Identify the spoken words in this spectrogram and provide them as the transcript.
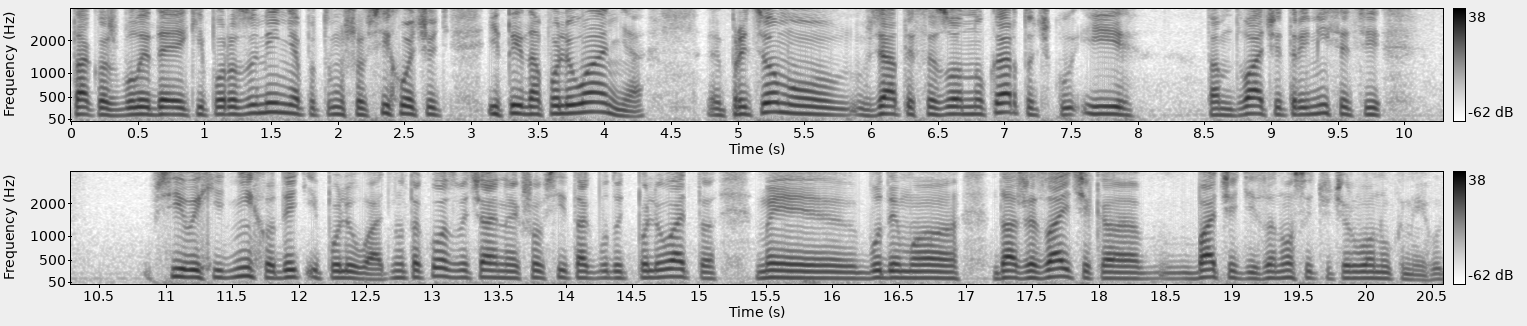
також були деякі порозуміння, тому що всі хочуть іти на полювання, е, при цьому взяти сезонну карточку і там два чи три місяці всі вихідні ходить і полювати. Ну такого, звичайно, якщо всі так будуть полювати, то ми будемо навіть зайчика бачити і заносити у червону книгу.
